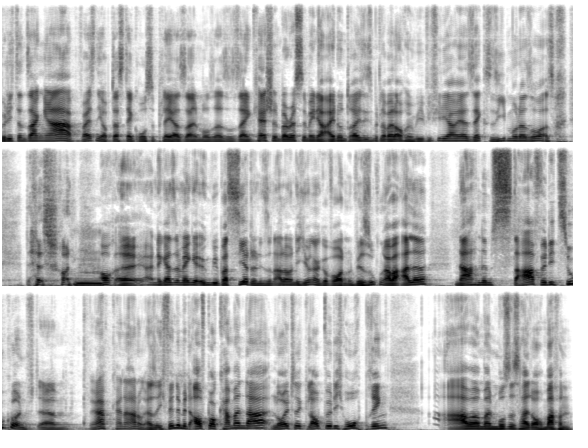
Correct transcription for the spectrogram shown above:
würde ich dann sagen, ja, weiß nicht, ob das der große Player sein muss. Also sein Cash-In bei WrestleMania 31 ist mittlerweile auch irgendwie, wie viele Jahre her? Sechs, sieben oder so? Also, das ist schon mm. auch äh, eine ganze Menge irgendwie passiert und die sind alle auch nicht jünger geworden. Und wir suchen aber alle nach einem Star für die Zukunft. Ähm, ja, keine Ahnung. Also ich finde, mit Aufbau kann man da Leute glaubwürdig hochbringen aber man muss es halt auch machen.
